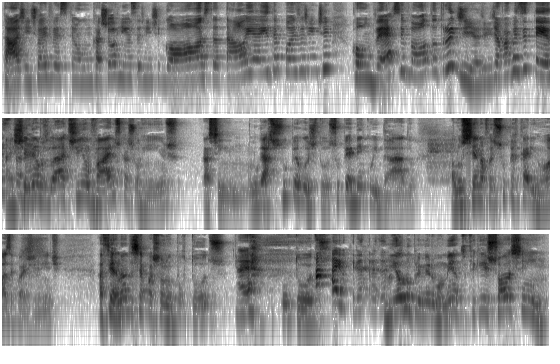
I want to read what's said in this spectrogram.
tá? A gente vai ver se tem algum cachorrinho, se a gente gosta tal. E aí depois a gente conversa e volta outro dia. A gente já vai com esse texto. Aí né? chegamos lá, tinham vários cachorrinhos. Assim, um lugar super gostoso, super bem cuidado. A Luciana foi super carinhosa com a gente. A Fernanda se apaixonou por todos. É. Por todos. Ai, eu queria trazer. E eu, no primeiro momento, fiquei só assim.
